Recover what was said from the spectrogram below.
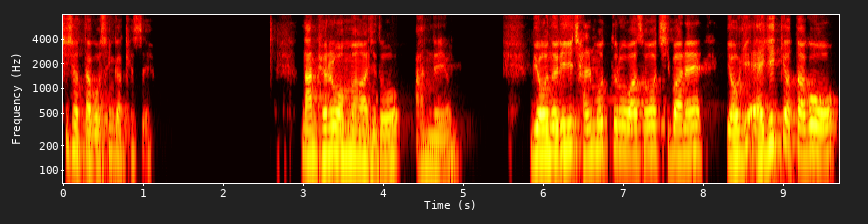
치셨다고 생각했어요. 남편을 원망하지도 않네요. 며느리 잘못 들어와서 집안에 여기 애기 꼈다고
